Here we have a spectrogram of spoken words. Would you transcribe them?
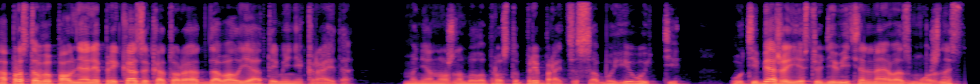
а просто выполняли приказы, которые отдавал я от имени Крайда. Мне нужно было просто прибрать за собой и уйти. У тебя же есть удивительная возможность.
